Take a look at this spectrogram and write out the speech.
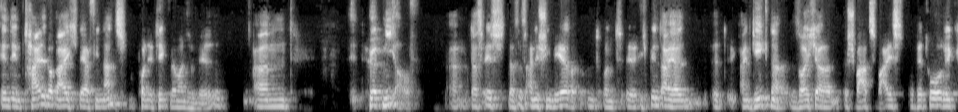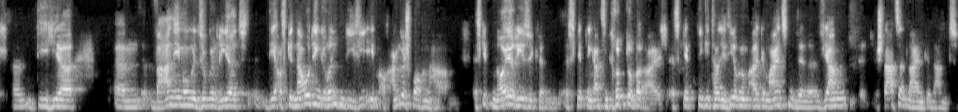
in dem Teilbereich der Finanzpolitik, wenn man so will, ähm, hört nie auf. Ähm, das ist, das ist eine Chimäre. Und, und äh, ich bin daher äh, ein Gegner solcher Schwarz-Weiß-Rhetorik, ähm, die hier ähm, Wahrnehmungen suggeriert, die aus genau den Gründen, die Sie eben auch angesprochen haben. Es gibt neue Risiken. Es gibt den ganzen Kryptobereich. Es gibt Digitalisierung im allgemeinsten Sinne. Sie haben Staatsanleihen genannt.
